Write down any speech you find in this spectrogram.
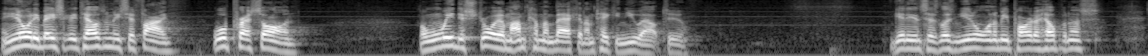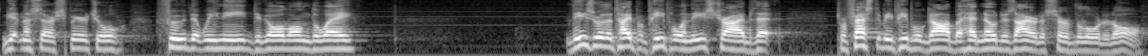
And you know what he basically tells him? He said, Fine, we'll press on. But when we destroy them, I'm coming back and I'm taking you out too. Gideon says, Listen, you don't want to be part of helping us, getting us our spiritual food that we need to go along the way. These were the type of people in these tribes that professed to be people of God but had no desire to serve the Lord at all.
